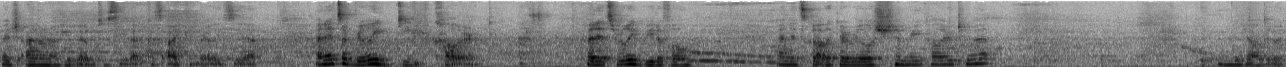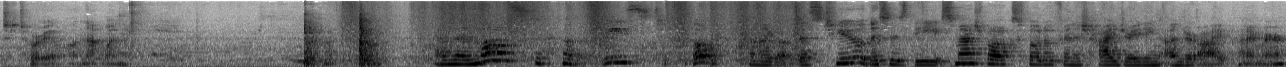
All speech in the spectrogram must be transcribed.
which I don't know if you'll be able to see that because I can barely see it. And it's a really deep color, but it's really beautiful. And it's got like a real shimmery color to it. Maybe I'll do a tutorial on that one. And then last but not least, oh, and I got this too. This is the Smashbox Photo Finish Hydrating Under Eye Primer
